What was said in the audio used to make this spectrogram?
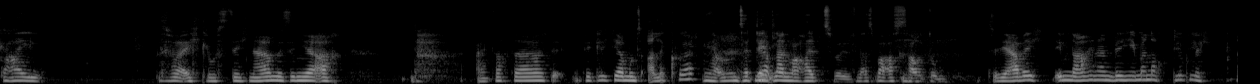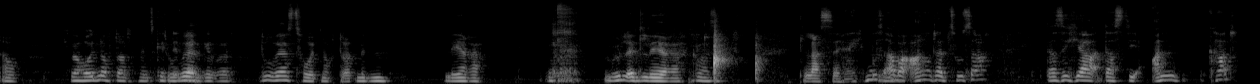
Geil. Das war echt lustig, ne? Wir sind ja auch einfach da, wirklich, die haben uns alle gehört. Ja, und unser Deadline war halb zwölf, das war saudumm. Ja, aber ich, im Nachhinein bin ich immer noch glücklich. Auch. Ich war heute noch dort, wenn es Du Deadline wär- wird. Du wärst heute noch dort mit dem Lehrer. Müllentleerer quasi. Klasse. Ich muss aber auch noch dazu sagen, dass ich ja, dass die Uncut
